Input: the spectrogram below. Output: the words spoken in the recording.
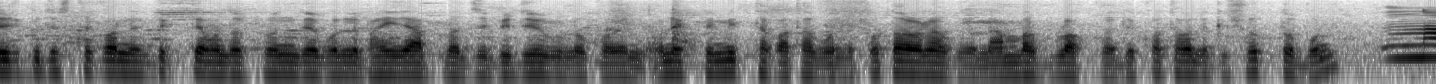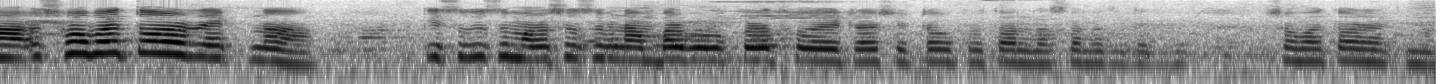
দেশ বিদেশ থেকে অনেক ব্যক্তি আমাদের ফোন দিয়ে বলে ভাই আপনার যে ভিডিওগুলো করেন অনেকটা মিথ্যা কথা বলে প্রতারণা করে নাম্বার ব্লক করে কথা বলে কি সত্য বোন না সবাই তো আর এক না। কিছু কিছু মানুষ আছে নাম্বার ব্লক করে থয়ে এটা সেটা উপরে তো আল্লাহ সালাতে দেখবে। সবাই তো আর এক না।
